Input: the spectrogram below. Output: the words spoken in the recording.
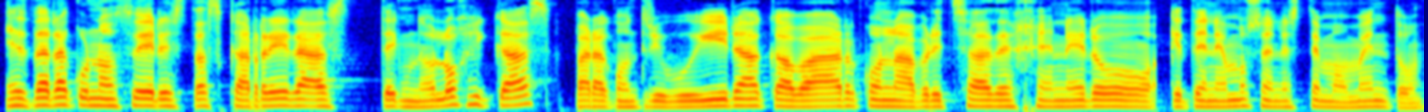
es dar a conocer estas carreras tecnológicas para contribuir a acabar con la brecha de género que tenemos en este momento.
